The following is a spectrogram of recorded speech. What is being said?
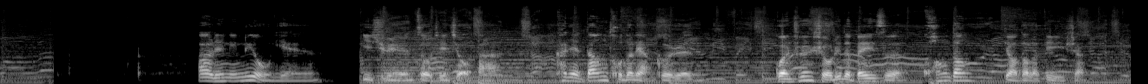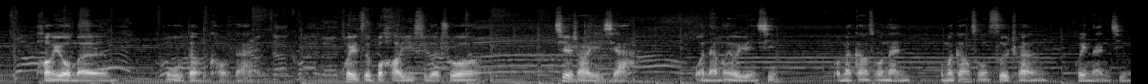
忘了。二零零六年。一群人走进酒吧，看见当头的两个人，管春手里的杯子哐当掉到了地上，朋友们目瞪口呆。惠子不好意思地说：“介绍一下，我男朋友袁鑫，我们刚从南，我们刚从四川回南京。”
